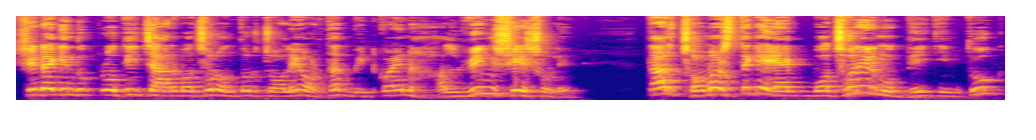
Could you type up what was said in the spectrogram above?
সেটা কিন্তু প্রতি চার বছর অন্তর চলে, অর্থাৎ বিটকয়েন হালভিং শেষ হলে, তার ছ মাস থেকে এক বছরের মধ্যেই কিন্তু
